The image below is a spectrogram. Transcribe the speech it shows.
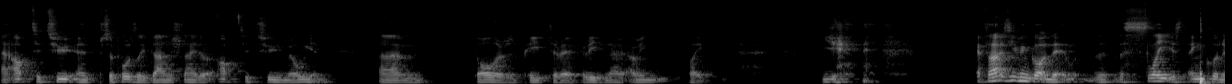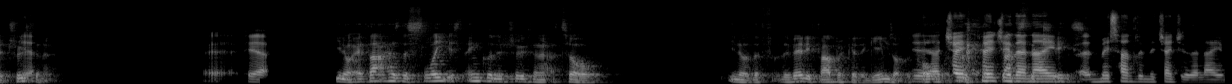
and up to two, and supposedly Dan Snyder up to two million um, dollars paid to referees. Now, I mean, like, you if that's even got the, the, the slightest inkling of truth yeah. in it, uh, yeah, you know, if that has the slightest inkling of truth in it at all, you know, the the very fabric of the game's up the yeah, top. Yeah, changing their the name, uh, mishandling the change of their name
